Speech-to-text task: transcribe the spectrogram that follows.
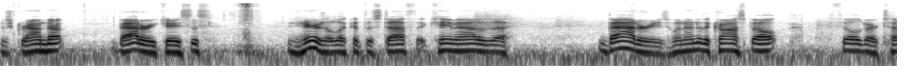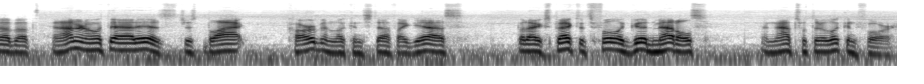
Just ground up battery cases. And here's a look at the stuff that came out of the batteries. Went under the cross belt, filled our tub up. And I don't know what that is. Just black carbon looking stuff, I guess. But I expect it's full of good metals. And that's what they're looking for.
